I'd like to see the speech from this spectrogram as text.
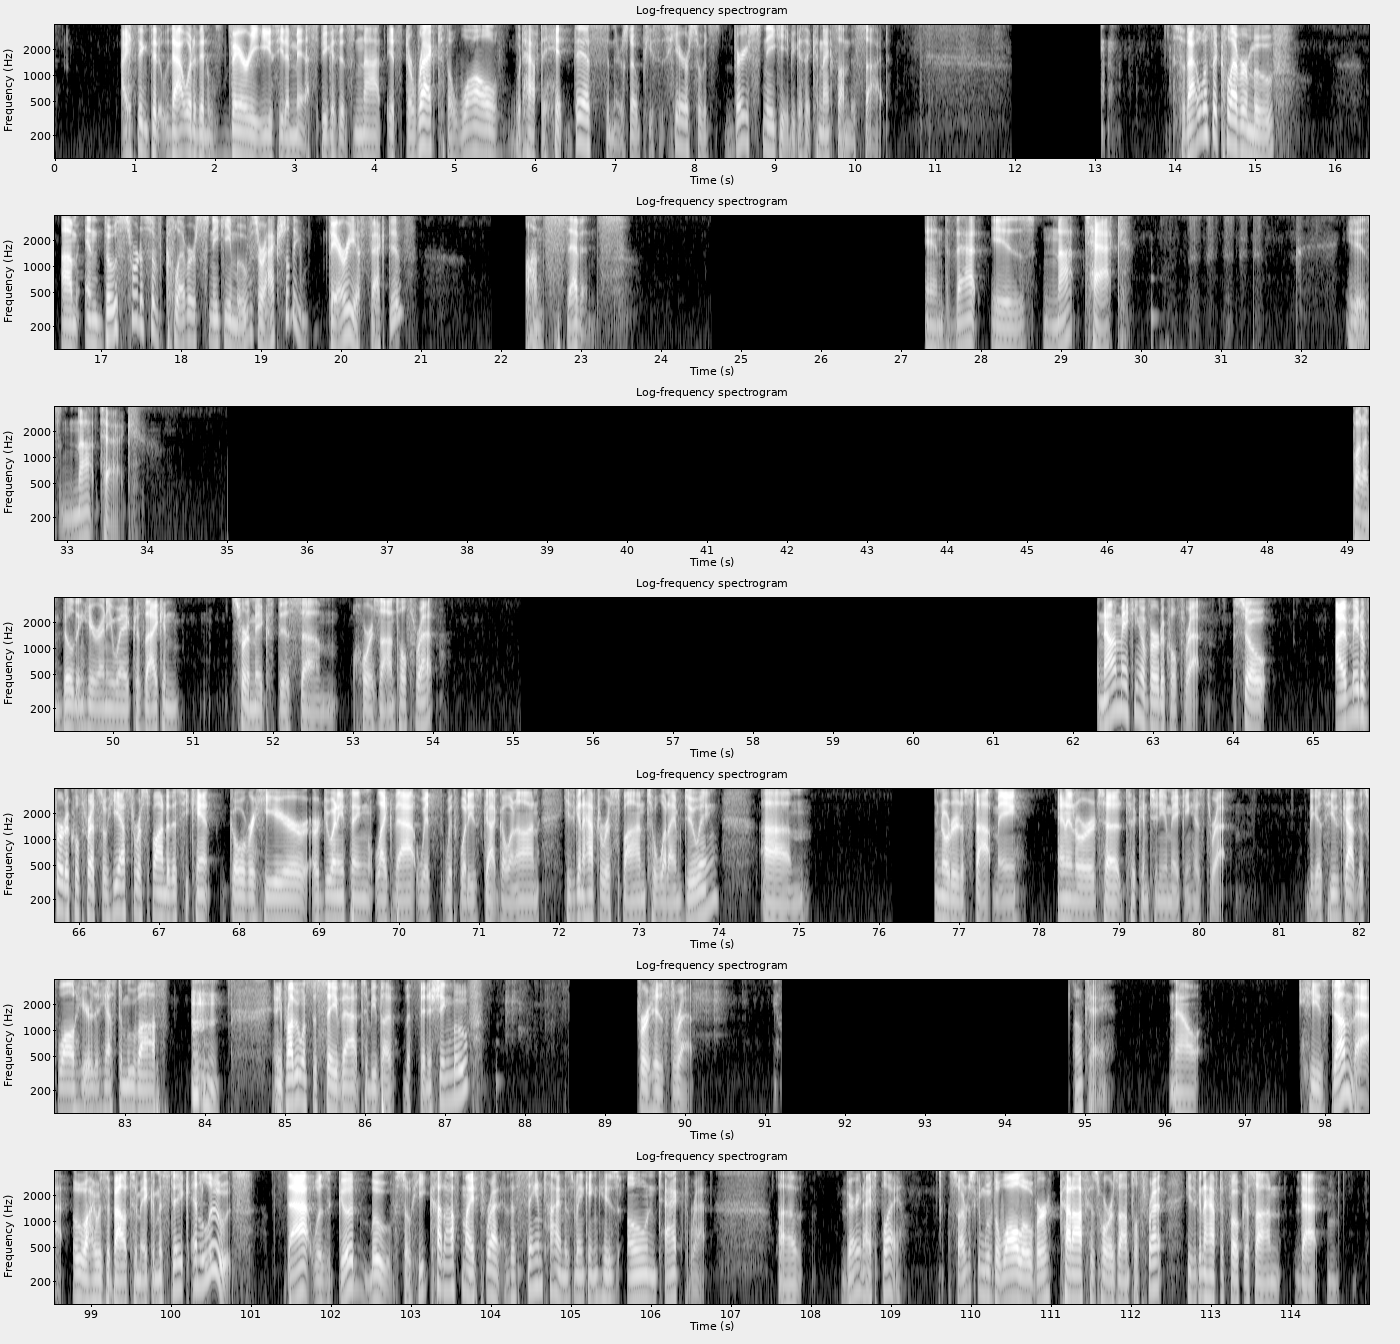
I think that that would have been very easy to miss because it's not it's direct. The wall would have to hit this, and there's no pieces here, so it's very sneaky because it connects on this side. So that was a clever move. Um, and those sorts of clever, sneaky moves are actually very effective on sevens. And that is not Tak. It is not Tak. But I'm building here anyway because I can sort of makes this um, horizontal threat. And now I'm making a vertical threat. So I've made a vertical threat, so he has to respond to this. He can't go over here or do anything like that with, with what he's got going on. He's going to have to respond to what I'm doing um, in order to stop me and in order to, to continue making his threat. Because he's got this wall here that he has to move off. and he probably wants to save that to be the, the finishing move for his threat. Okay. Now, he's done that. Oh, I was about to make a mistake and lose. That was good move. So he cut off my threat at the same time as making his own Tak threat. Uh, very nice play. So I'm just going to move the wall over, cut off his horizontal threat. He's going to have to focus on that,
